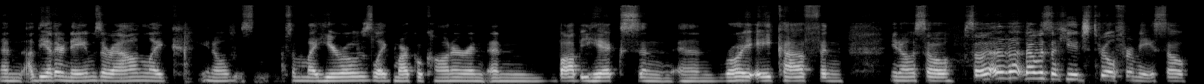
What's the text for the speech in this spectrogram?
and the other names around like you know some of my heroes like mark o'connor and and bobby hicks and and roy acuff and you know so so that, that was a huge thrill for me so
